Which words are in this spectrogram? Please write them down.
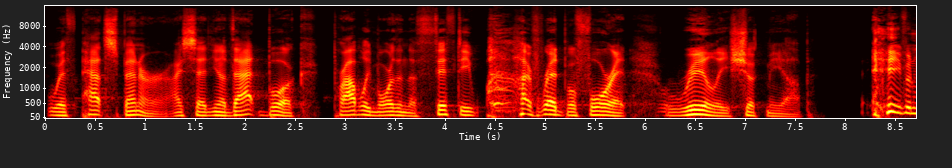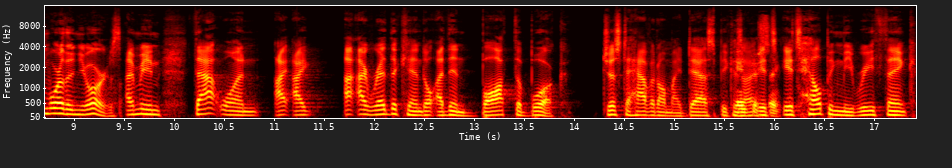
with Pat Spenner, I said, you know, that book, probably more than the 50 I've read before it, really shook me up. Even more than yours. I mean, that one, I, I, I read the Kindle. I then bought the book just to have it on my desk because I, it's it's helping me rethink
